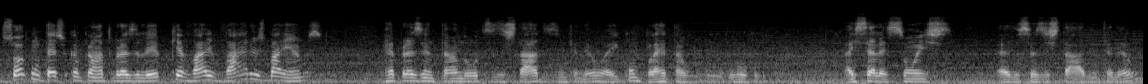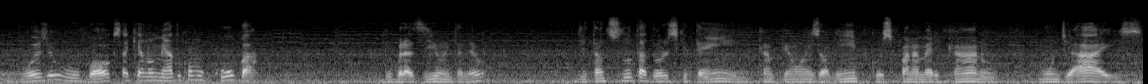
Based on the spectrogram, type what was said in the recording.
só acontece o Campeonato Brasileiro porque vai vários baianos representando outros estados, entendeu? Aí completa o, o, as seleções é, dos seus estados, entendeu? Hoje o boxe aqui é nomeado como Cuba do Brasil, entendeu? De tantos lutadores que tem, campeões olímpicos, pan-americano, mundiais,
